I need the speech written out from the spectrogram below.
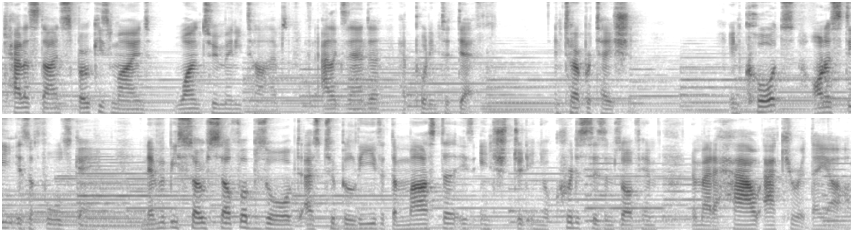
Callisthenes spoke his mind one too many times, and Alexander had put him to death. Interpretation In courts, honesty is a fool's game. Never be so self absorbed as to believe that the master is interested in your criticisms of him, no matter how accurate they are.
